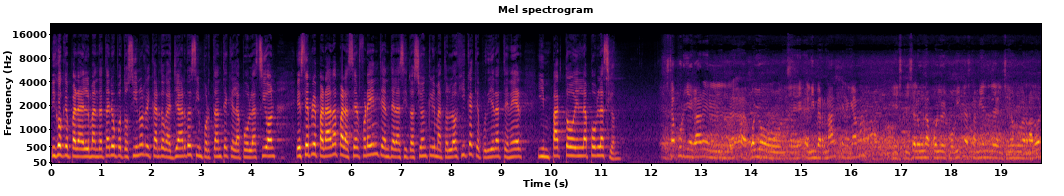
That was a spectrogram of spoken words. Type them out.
Dijo que para el mandatario potosino Ricardo Gallardo es importante que la población esté preparada para hacer frente ante la situación climatológica que pudiera tener impacto en la población. Está por llegar el apoyo, el invernal que le llaman, este, es un apoyo de cobijas también del señor gobernador,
